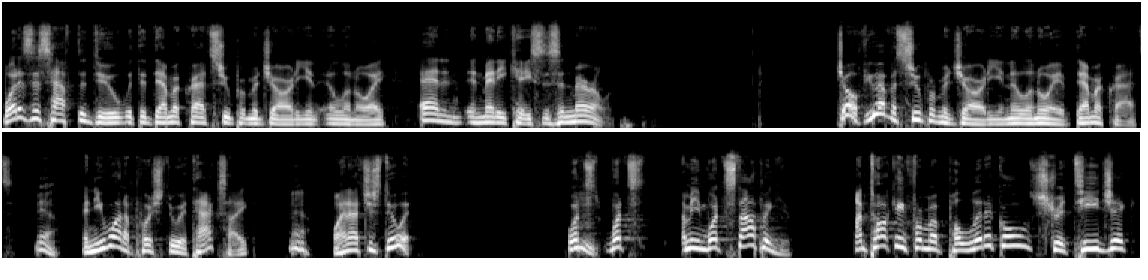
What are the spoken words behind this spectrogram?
What does this have to do with the Democrat supermajority in Illinois and in, in many cases in Maryland? Joe, if you have a supermajority in Illinois of Democrats, yeah, and you want to push through a tax hike, yeah, why not just do it? What's hmm. what's I mean, what's stopping you? I'm talking from a political, strategic,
